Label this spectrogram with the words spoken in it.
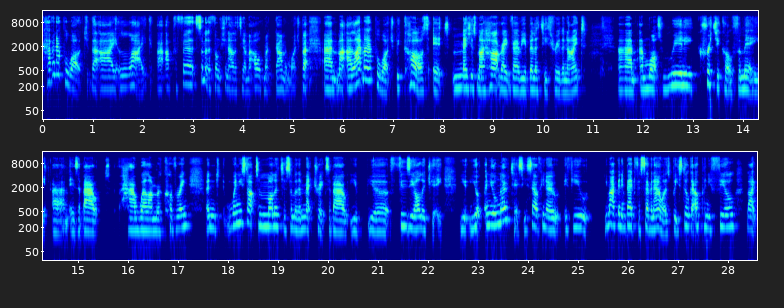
have an Apple Watch that I like. I, I, prefer some of the functionality on my old Garmin watch, but um, my, I like my Apple Watch because it measures my heart rate variability through the night. Um, and what's really critical for me um, is about how well I'm recovering. And when you start to monitor some of the metrics about your, your physiology, you, you and you'll notice yourself, you know, if you you might have been in bed for seven hours, but you still get up and you feel like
